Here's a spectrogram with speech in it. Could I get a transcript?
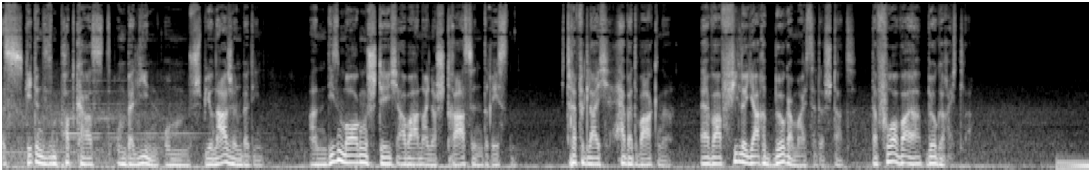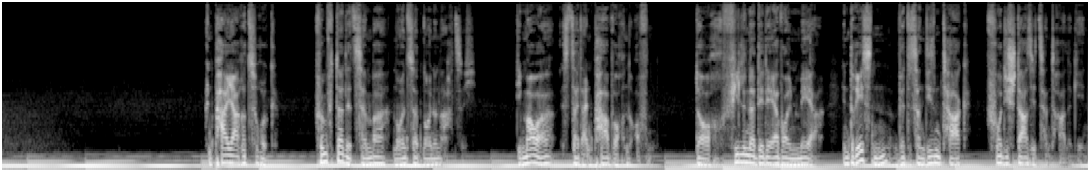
Es geht in diesem Podcast um Berlin, um Spionage in Berlin. An diesem Morgen stehe ich aber an einer Straße in Dresden. Ich treffe gleich Herbert Wagner. Er war viele Jahre Bürgermeister der Stadt. Davor war er Bürgerrechtler. Ein paar Jahre zurück. 5. Dezember 1989. Die Mauer ist seit ein paar Wochen offen. Doch viele in der DDR wollen mehr. In Dresden wird es an diesem Tag vor die Stasi-Zentrale gehen.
